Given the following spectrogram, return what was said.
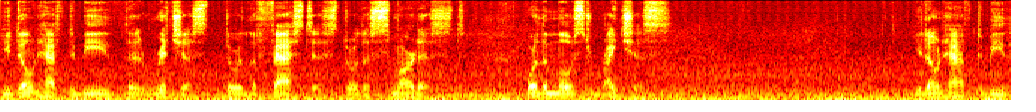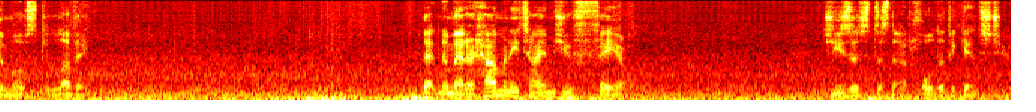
You don't have to be the richest or the fastest or the smartest or the most righteous. You don't have to be the most loving. That no matter how many times you fail, Jesus does not hold it against you.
